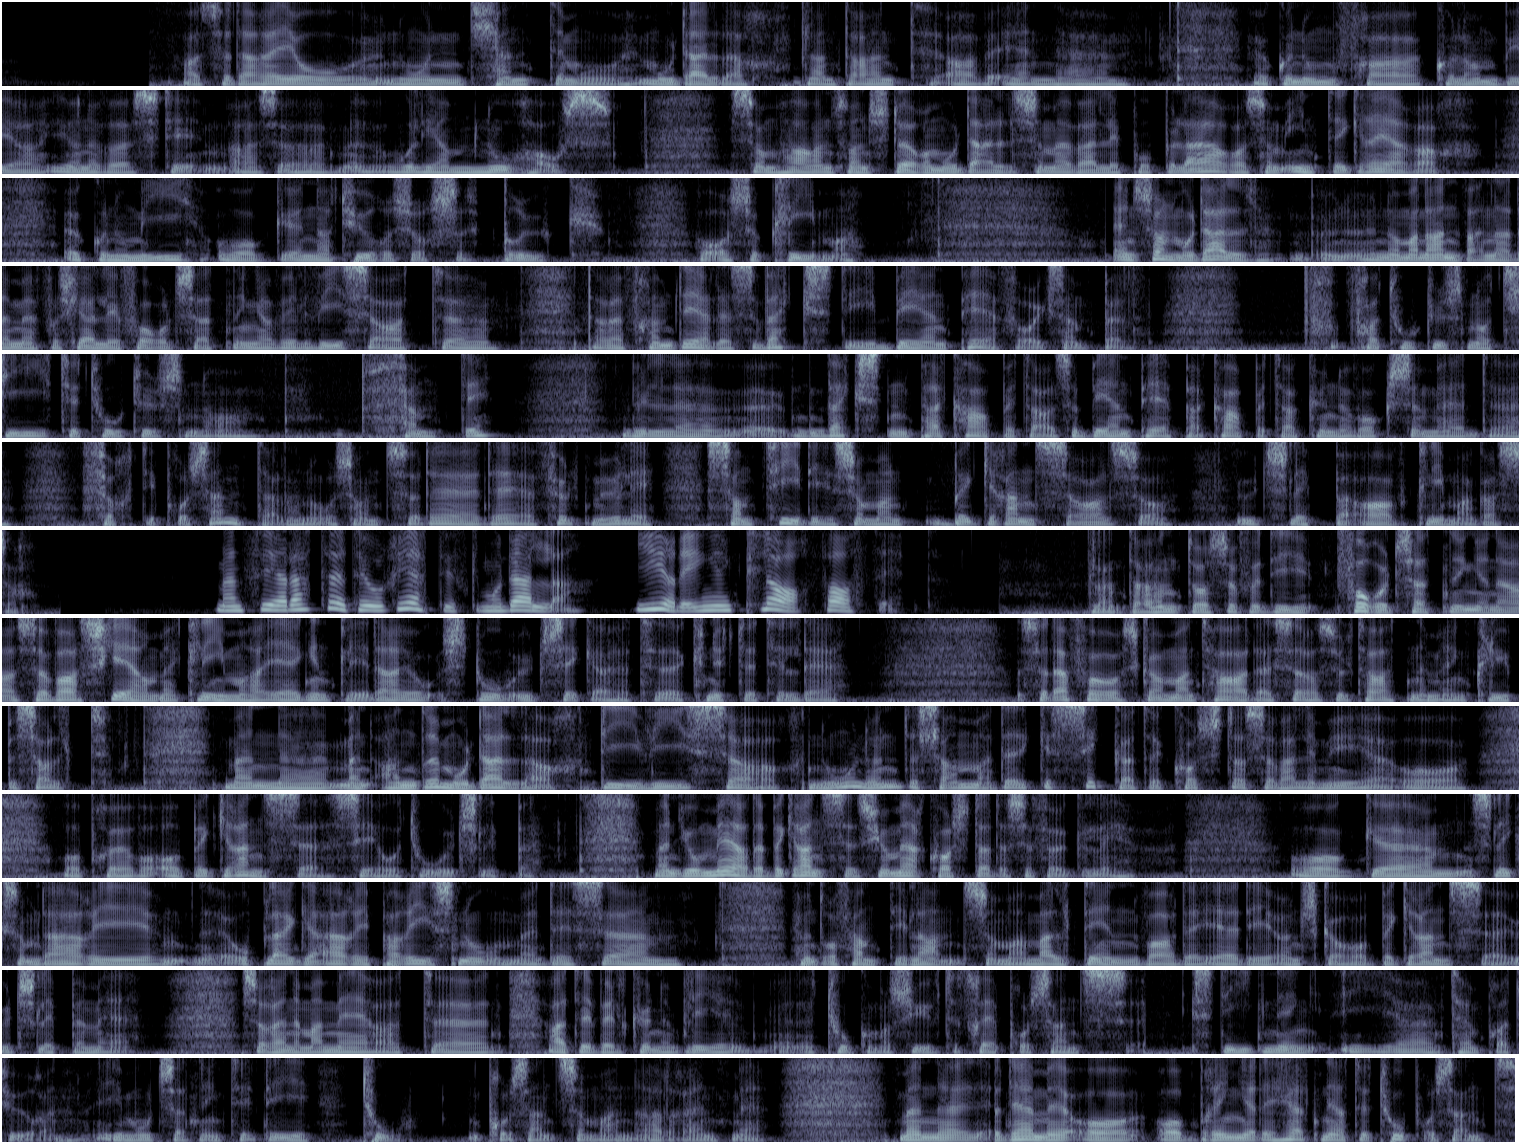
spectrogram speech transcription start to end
Altså, Det er jo noen kjente modeller, bl.a. av en eh, økonom fra Columbia University, altså William Norhouse, som har en sånn større modell som er veldig populær, og som integrerer økonomi og naturressursbruk, og også klima. En sånn modell, når man anvender det med forskjellige forutsetninger, vil vise at uh, det er fremdeles vekst i BNP, f.eks. Fra 2010 til 2050 vil uh, veksten per capita, altså BNP per capita, kunne vokse med uh, 40% eller noe sånt. Så det, det, er fullt mulig. Samtidig som man begrenser altså utslippet av klimagasser. Men siden dette er teoretiske modeller, gir det ingen klar fasit bl.a. også fordi forutsetningene, altså hva skjer med klimaet egentlig, det er jo stor usikkerhet knyttet til det. Så Derfor skal man ta disse resultatene med en klype salt. Men, eh, men, andre modeller de viser noenlunde det samme. Det er ikke sikkert det koster så veldig mye å, å prøve å begrense CO2-utslippet. Men jo mer det begrenses, jo mer koster det selvfølgelig. Og eh, slik som det er i opplegget er i Paris nå, med disse 150 eh, land som har meldt inn hva det er de ønsker å begrense utslippet med, så regner man med at, eh, at det vil kunne bli 2,7-3% stigning i temperaturen, i motsetning til de to prosent som man hadde regnet med. Men det med å, å bringe det helt ned til 2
